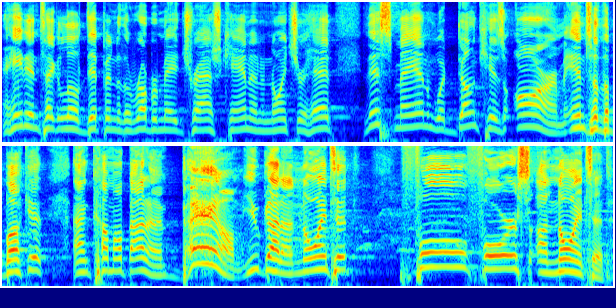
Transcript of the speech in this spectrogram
And he didn't take a little dip into the Rubbermaid trash can and anoint your head. This man would dunk his arm into the bucket and come up out and bam, you got anointed, full force anointed.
